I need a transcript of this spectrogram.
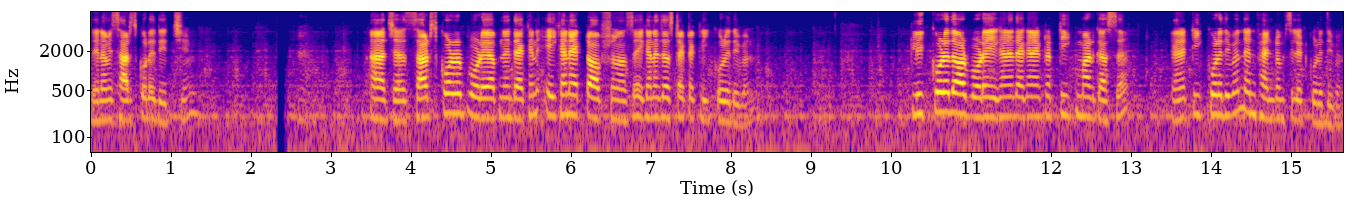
দেন আমি সার্চ করে দিচ্ছি। আচ্ছা সার্চ করার পরে আপনি দেখেন এইখানে একটা অপশন আছে, এখানে জাস্ট একটা ক্লিক করে দিবেন। ক্লিক করে দেওয়ার পরে এখানে দেখেন একটা টিক মার্ক আছে, এখানে টিক করে দিবেন দেন ফ্যান্টম সিলেক্ট করে দিবেন।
